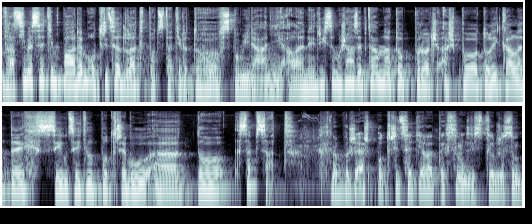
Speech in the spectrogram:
Vracíme se tím pádem o 30 let v podstatě do toho vzpomínání, ale nejdřív se možná zeptám na to, proč až po tolika letech si ucítil potřebu eh, to sepsat. No, protože až po 30 letech jsem zjistil, že jsem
